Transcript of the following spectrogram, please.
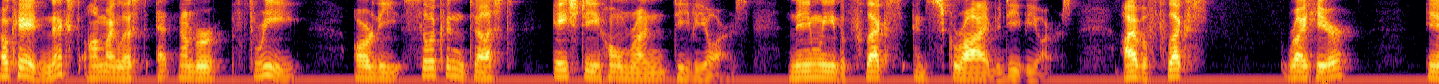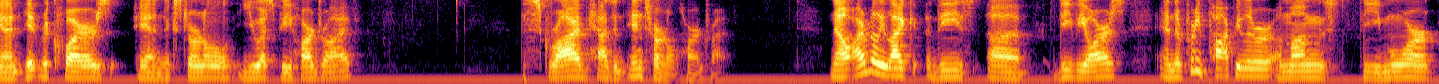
Okay, next on my list at number three are the SiliconDust HD Home Run DVRs namely the Flex and Scribe DVRs. I have a Flex right here, and it requires an external USB hard drive. The Scribe has an internal hard drive. Now, I really like these uh, DVRs, and they're pretty popular amongst the more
